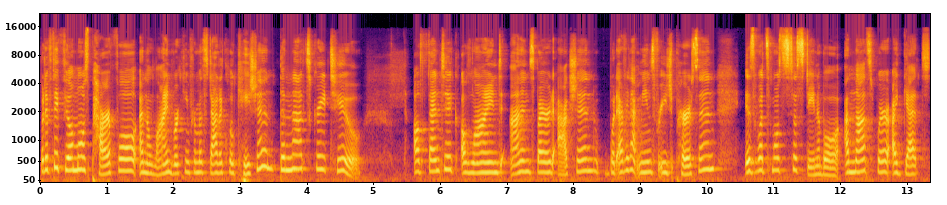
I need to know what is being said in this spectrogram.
But if they feel most powerful and aligned working from a static location, then that's great too. Authentic, aligned, and inspired action, whatever that means for each person, is what's most sustainable. And that's where I get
